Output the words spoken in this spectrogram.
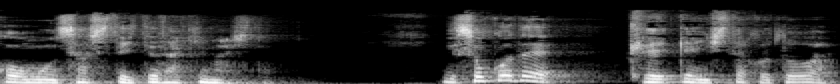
訪問させていただきました。でそこで経験したことは、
